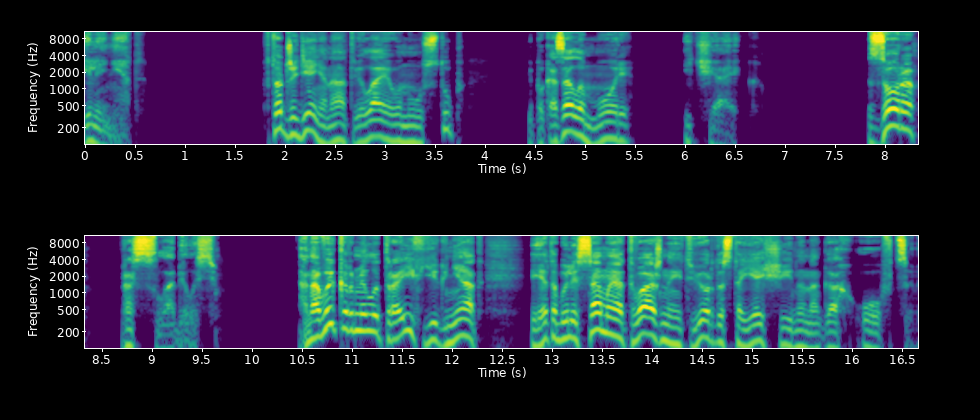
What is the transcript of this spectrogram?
или нет. В тот же день она отвела его на уступ и показала море и чаек. Зора расслабилась. Она выкормила троих ягнят, и это были самые отважные и твердо стоящие на ногах овцы.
